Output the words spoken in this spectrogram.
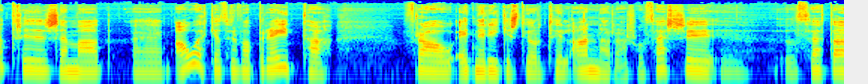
atriðir sem að um, á ekki að þurfa að breyta frá einni ríkistjórn til annarar og þessi, uh, þetta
